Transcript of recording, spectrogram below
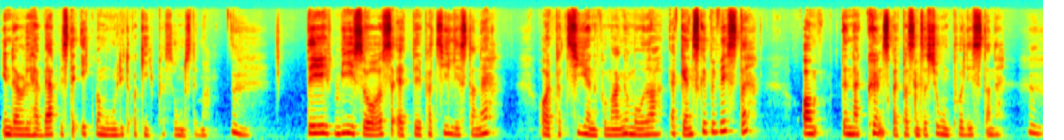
enn det ville ha vært hvis det ikke var mulig å gi personstemmer. Mm. Det viser også, at øh, partilisterne og at partierne på mange måter er ganske bevisste om den her kønsrepræsentation på listerne. Mm.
